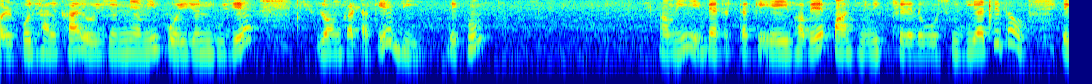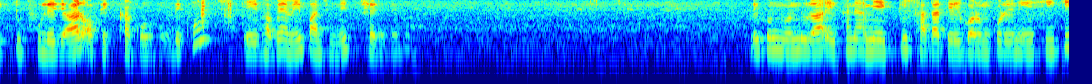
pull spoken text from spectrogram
অল্প ঝাল খায়, ওই জন্যে আমি প্রয়োজন বুঝে লঙ্কাটাকে দিই। দেখুন, আমি এই ব্যাটারটাকে এইভাবে পাঁচ মিনিট ছেড়ে দেবো। সুজি আছে তো, একটু ফুলে যাওয়ার অপেক্ষা করব। দেখুন, এইভাবে আমি পাঁচ মিনিট ছেড়ে দেবো। দেখুন বন্ধুরা, এখানে আমি একটু সাদা তেল গরম করে নিয়ে এসেছি।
